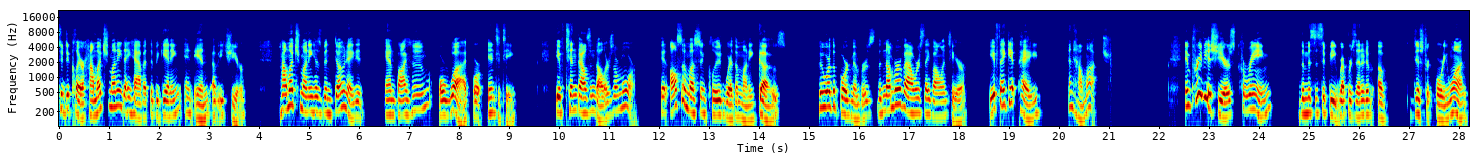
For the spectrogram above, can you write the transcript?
to declare how much money they have at the beginning and end of each year, how much money has been donated and by whom or what or entity, if $10,000 or more. It also must include where the money goes, who are the board members, the number of hours they volunteer, if they get paid, and how much. In previous years, Karriem, the Mississippi representative of District 41,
